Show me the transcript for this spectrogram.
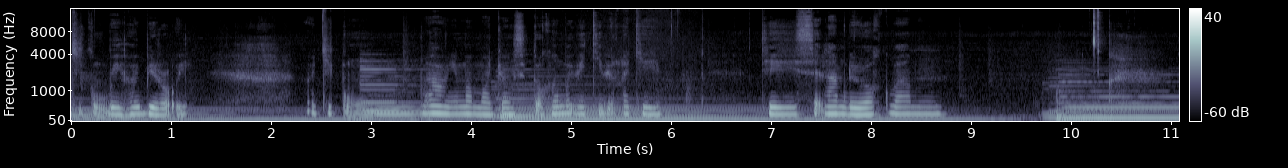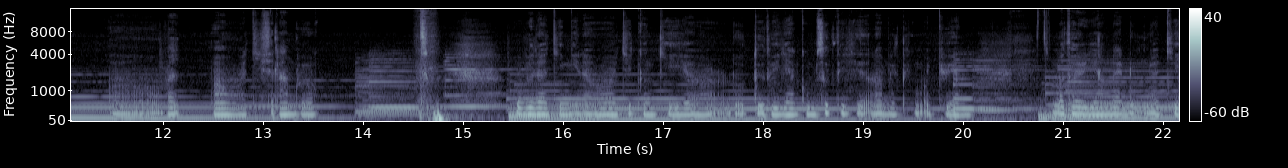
chị cũng bị hơi bị rối Ờ, chị cũng oh, nhưng mà mọi chuyện sẽ tốt hơn bởi vì chị biết là chị chị sẽ làm được và uh, và, ờ, và chị sẽ làm được. Bởi vì là chị nghĩ là chỉ cần chị uh, đầu tư thời gian công sức thì chị sẽ làm được tất cả mọi chuyện. Mà thời gian này đúng là chị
